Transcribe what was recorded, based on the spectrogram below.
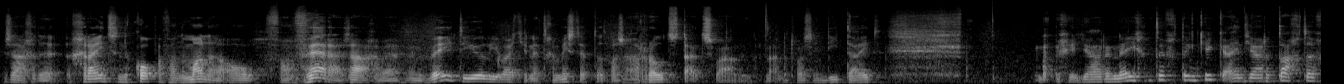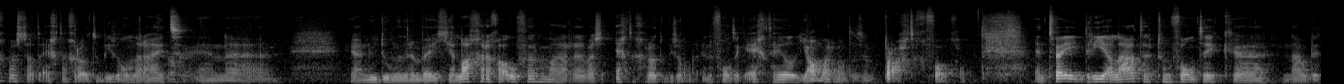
We zagen de grijnzende koppen van de mannen al van verre. Zagen we, en weten jullie wat je net gemist hebt? Dat was een roodstuitzwaluw. Nou, dat was in die tijd, begin jaren 90 denk ik, eind jaren 80, was dat echt een grote bijzonderheid. En uh, ja, nu doen we er een beetje lacherig over, maar het was echt een grote bijzonderheid. En dat vond ik echt heel jammer, want het is een prachtige vogel. En twee, drie jaar later, toen vond ik, uh, nou de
